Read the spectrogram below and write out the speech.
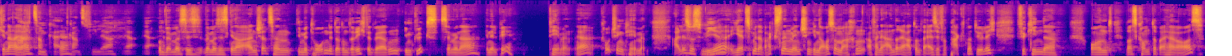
Genau, ja. Achtsamkeit, ja. ganz viel, ja, ja, ja. Und wenn man es, wenn man es genau anschaut, sind die Methoden, die dort unterrichtet werden, im Glücksseminar NLP. Themen, ja, Coaching-Themen. Alles, was wir mhm. jetzt mit erwachsenen Menschen genauso machen, auf eine andere Art und Weise verpackt natürlich, für Kinder. Und was kommt dabei heraus?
